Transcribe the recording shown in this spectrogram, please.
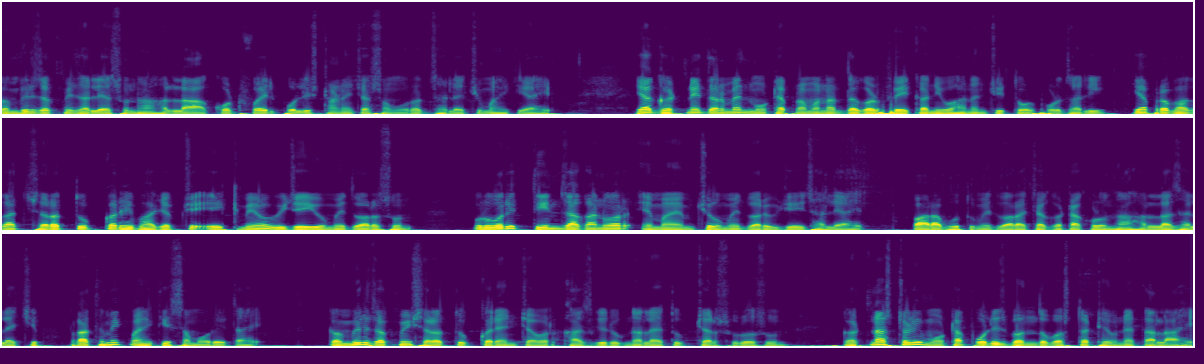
गंभीर जखमी झाले असून हा हल्ला अकोटफैल पोलीस ठाण्याच्या समोरच झाल्याची माहिती आहे. या घटनेदरम्यान मोठ्या प्रमाणात दगडफेक आणि वाहनांची तोडफोड झाली. या प्रभागात शरद तुपकर हे भाजपचे एकमेव विजयी उमेदवार असून उर्वरित तीन जागांवर एम आय एमचे उमेदवार विजयी झाले आहेत. पाराभूत उमेदवाराच्या गटाकडून हा हल्ला झाल्याची प्राथमिक माहिती समोर येत आहे. गंभीर जखमी शरद तुपकर यांच्यावर खासगी रुग्णालयात उपचार सुरू असून घटनास्थळी मोठा पोलीस बंदोबस्त ठेवण्यात आला आहे.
